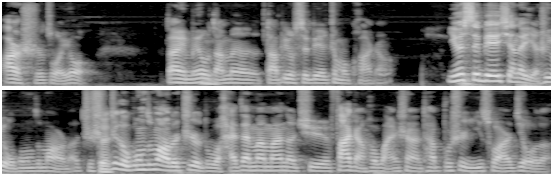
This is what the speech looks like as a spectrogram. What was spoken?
二十左右，但也没有嗯咱们 WCBA 这么夸张。因为 CBA 现在也是有工资帽的，只是这个工资帽的制度还在慢慢的去发展和完善，它不是一蹴而就的。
